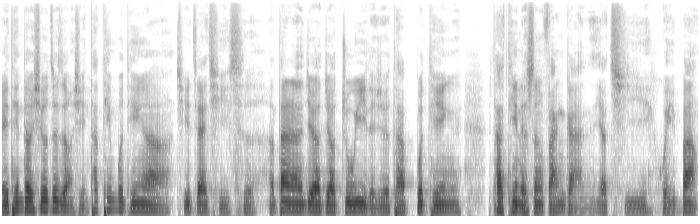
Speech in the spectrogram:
每天都修这种行，他听不听啊？其在其次，那当然就要就要注意的就是他不听，他听了生反感，要起诽谤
